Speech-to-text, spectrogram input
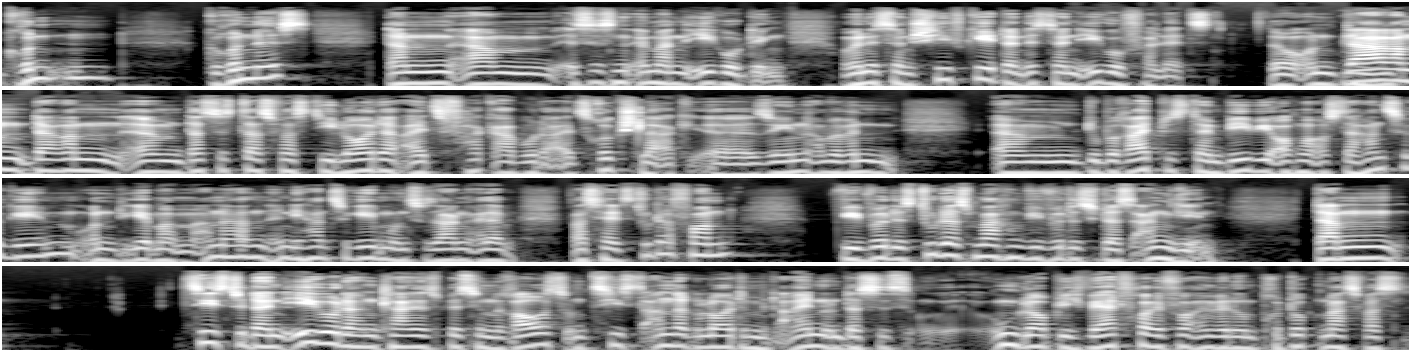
Gründen gründest, dann ähm, ist es immer ein Ego-Ding. Und wenn es dann schief geht, dann ist dein Ego verletzt. So, und daran, daran ähm, das ist das, was die Leute als Fuck-up oder als Rückschlag äh, sehen. Aber wenn ähm, du bereit bist, dein Baby auch mal aus der Hand zu geben und jemandem anderen in die Hand zu geben und zu sagen, Alter, was hältst du davon? Wie würdest du das machen? Wie würdest du das angehen? Dann ziehst du dein Ego da ein kleines bisschen raus und ziehst andere Leute mit ein und das ist unglaublich wertvoll, vor allem wenn du ein Produkt machst, was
